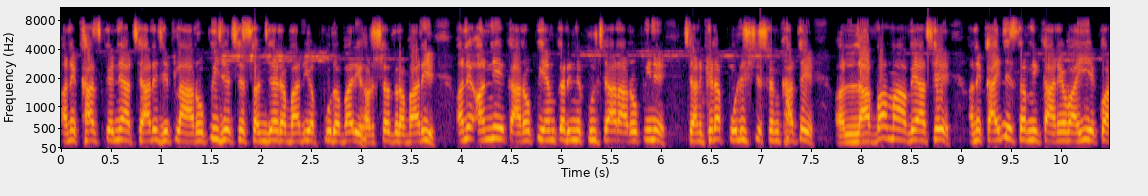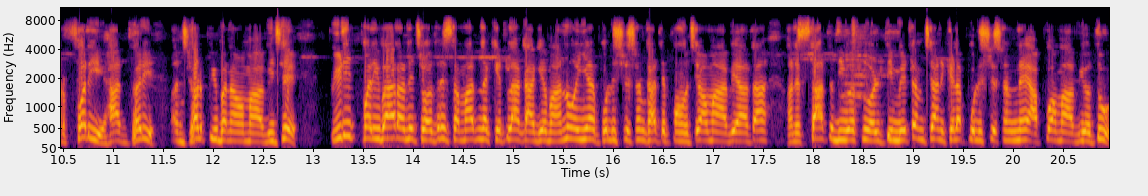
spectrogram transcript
અને ખાસ કરીને આ ચારે જેટલા આરોપી જે છે, સંજય રબારી અપ્પુ રબારી, હર્ષદ રબારી અને અન્ય એક આરોપી, એમ કરીને કુલ ચાર આરોપીને ચાંદખેડા પોલીસ સ્ટેશન ખાતે લાવવામાં આવ્યા છે અને કાયદેસરની કાર્યવાહી એકવાર ફરી હાથ ધરી ઝડપી બનાવવામાં આવી છે. પીડિત પરિવાર અને ચૌધરી સમાજના કેટલાક આગેવાનો અહીંયા પોલીસ સ્ટેશન ખાતે પહોંચવામાં આવ્યા હતા અને સાત દિવસનું અલ્ટિમેટમ ચાંદખેડા પોલીસ સ્ટેશનને આપવામાં આવ્યું હતું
